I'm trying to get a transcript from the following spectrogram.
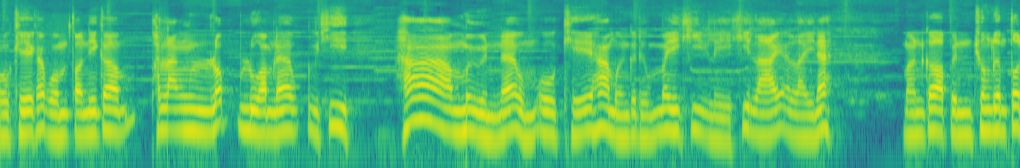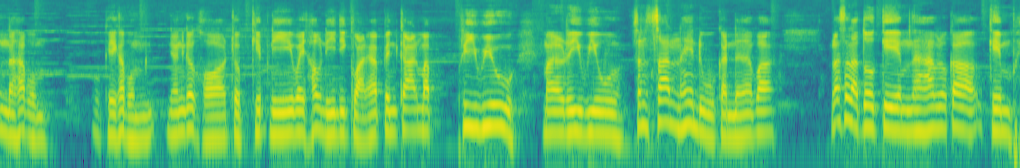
โอเคครับผมตอนนี้ก็พลังลบรวมนะอยู่ที่ห้าหมื่นนะผมโอเคห้าหมื่นก็ถือไม่ขี้เหร่ขี้ร้ายอะไรนะ มันก็เป็นช่วงเริ่มต้นนะครับผมโอเคครับผมงั้นก็ขอจบคลิปนี้ไว้เท่านี้ดีกว่านะครับเป็นการมาพรีวิวมารีวิวสั้นๆ ให้ดูกันนะว่า ลักษณะตัวเกมนะครับ แล้วก็เกมเพ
